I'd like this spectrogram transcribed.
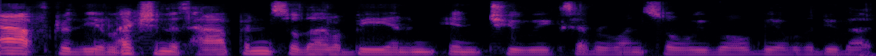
after the election has happened. So that'll be in, in two weeks, everyone. So we will be able to do that.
